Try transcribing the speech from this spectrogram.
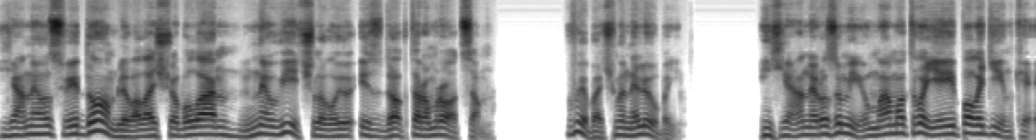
Я не усвідомлювала, що була неввічливою із доктором Ротсом. Вибач мене, любий. Я не розумію, мамо, твоєї поведінки.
